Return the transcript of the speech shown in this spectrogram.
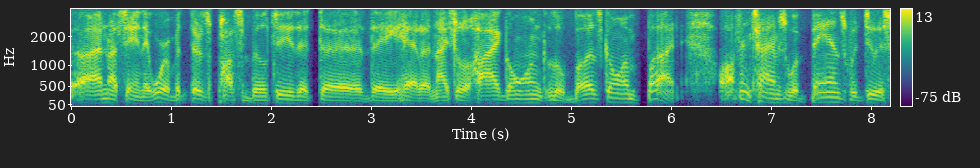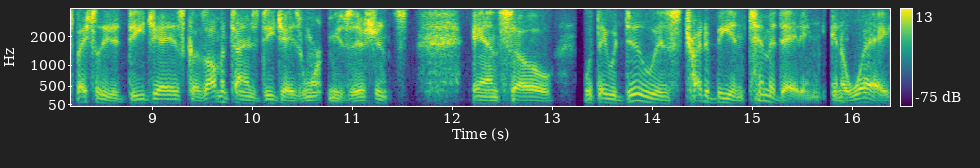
uh, I'm not saying they were, but there's a possibility that uh, they had a nice little high going, a little buzz going. But oftentimes, what bands would do, especially the DJs, because oftentimes DJs weren't musicians, and so what they would do is try to be intimidating in a way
